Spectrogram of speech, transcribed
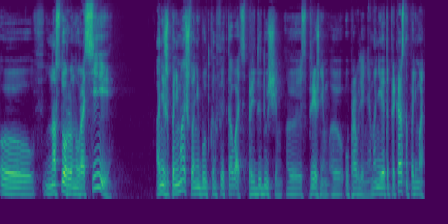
Э, на сторону России, они же понимают, что они будут конфликтовать с предыдущим, э, с прежним э, управлением. Они это прекрасно понимают.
